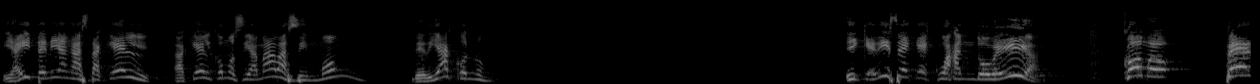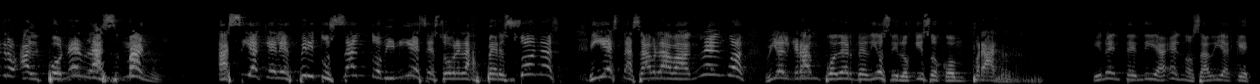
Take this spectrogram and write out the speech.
Y ahí tenían hasta aquel, aquel, ¿cómo se llamaba? Simón, de diácono. Y que dice que cuando veía cómo Pedro al poner las manos hacía que el Espíritu Santo viniese sobre las personas y éstas hablaban lengua, vio el gran poder de Dios y lo quiso comprar. Y no entendía, él no sabía que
